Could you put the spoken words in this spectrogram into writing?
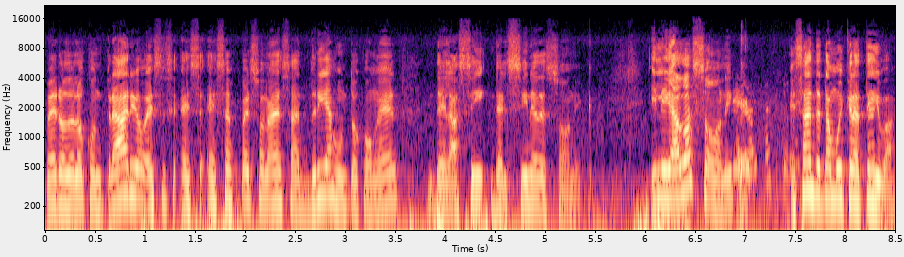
Pero de lo contrario, ese, ese, ese personaje saldría junto con él de la, del cine de Sonic. Y ligado a Sonic, esa gente está muy creativa.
